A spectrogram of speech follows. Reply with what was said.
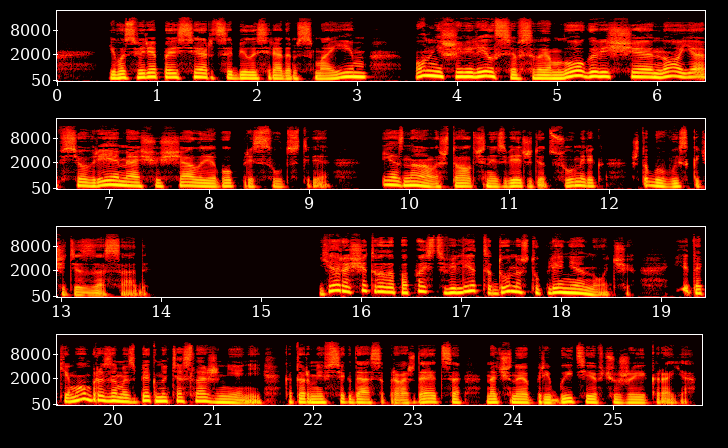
его свирепое сердце билось рядом с моим — он не шевелился в своем логовище, но я все время ощущала его присутствие. Я знала, что алчный зверь ждет сумерек, чтобы выскочить из засады. Я рассчитывала попасть в Вилет до наступления ночи и таким образом избегнуть осложнений, которыми всегда сопровождается ночное прибытие в чужие края.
